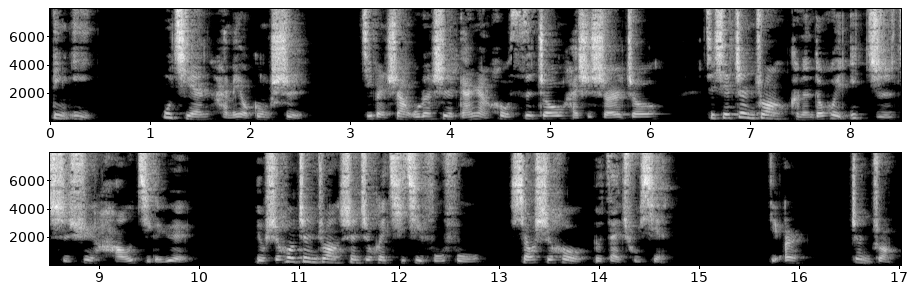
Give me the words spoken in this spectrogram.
定义，目前还没有共识。基本上，无论是感染后四周还是十二周。这些症状可能都会一直持续好几个月，有时候症状甚至会起起伏伏，消失后又再出现。第二，症状，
